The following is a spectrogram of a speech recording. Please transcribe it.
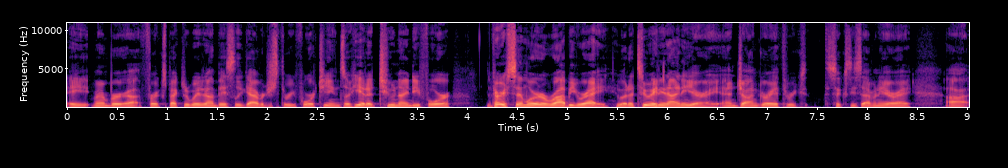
A remember uh, for expected weighted on base league average is 3.14, so he had a 2.94, very similar to Robbie Ray, who had a 2.89 ERA, and Jon Gray 3.67 ERA. Uh,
